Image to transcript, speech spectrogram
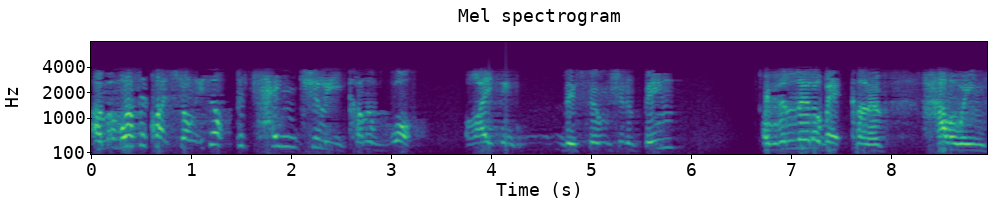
Um, and whilst they're quite strong, it's not potentially kind of what I think this film should have been. It was a little bit kind of Halloween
